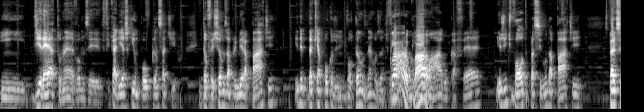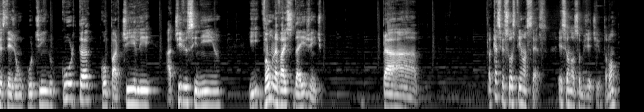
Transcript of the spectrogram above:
em direto, né, vamos dizer, ficaria acho que um pouco cansativo. Então fechamos a primeira parte e daqui a pouco a gente voltamos, né, Rosante? Claro, vamos claro. Uma água, um café e a gente volta para a segunda parte. Espero que vocês estejam curtindo. Curta, compartilhe, ative o sininho e vamos levar isso daí, gente, para que as pessoas tenham acesso. Esse é o nosso objetivo, tá bom?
